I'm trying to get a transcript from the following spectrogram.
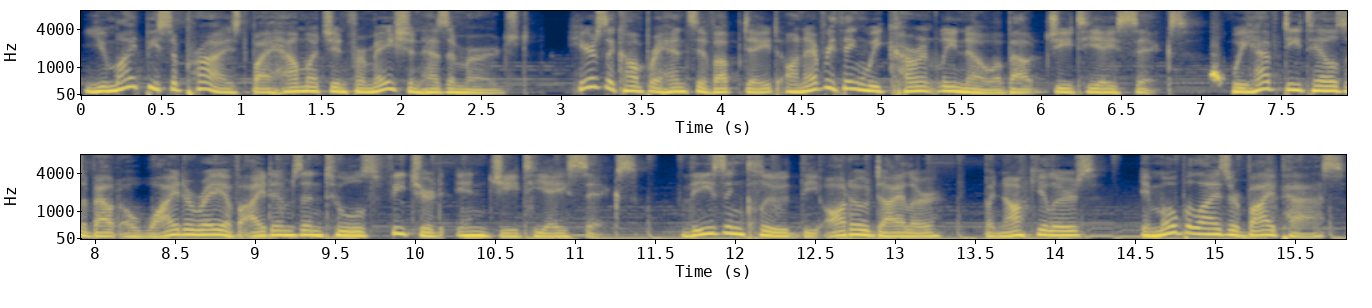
you might be surprised by how much information has emerged. Here's a comprehensive update on everything we currently know about GTA 6. We have details about a wide array of items and tools featured in GTA 6. These include the auto dialer, binoculars, immobilizer bypass,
